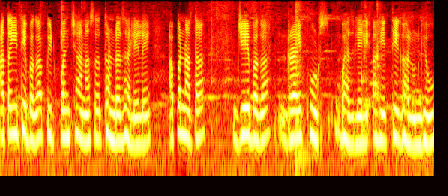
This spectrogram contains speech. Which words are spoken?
आता इथे बघा पीठ पण छान असं थंड झालेलं आहे. आपण आता जे बघा ड्राय फ्रूट्स भाजलेले आहेत ते घालून घेऊ.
